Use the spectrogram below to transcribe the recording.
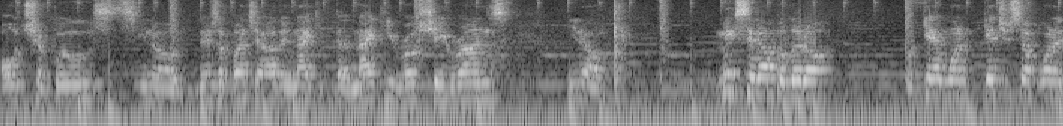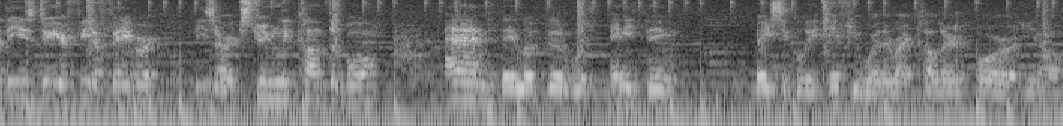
Ultraboosts. You know, there's a bunch of other Nike, the Nike Roshe runs. You know, mix it up a little. But get one, get yourself one of these. Do your feet a favor. These are extremely comfortable, and they look good with anything. Basically, if you wear the right color, or you know,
